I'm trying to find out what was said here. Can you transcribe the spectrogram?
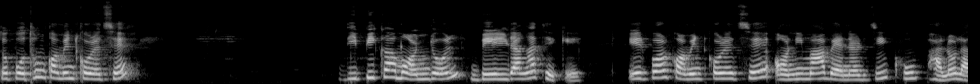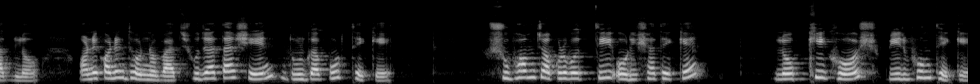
তো প্রথম কমেন্ট করেছে, দীপিকা মণ্ডল বেলডাঙা থেকে। এরপর কমেন্ট করেছে, অনিমা ব্যানার্জি, খুব ভালো লাগল। অনেক অনেক ধন্যবাদ। সুজাতা সেন, দুর্গাপুর থেকে। শুভম চক্রবর্তী ওড়িশা থেকে, লক্ষ্মী ঘোষ বীরভূম থেকে।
